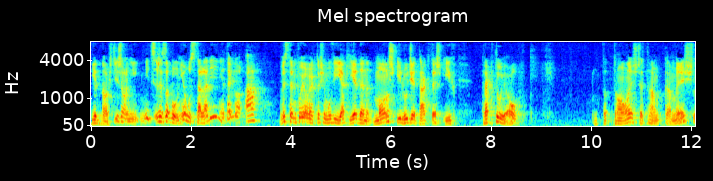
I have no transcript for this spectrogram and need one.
jedności, że oni nic ze sobą nie ustalali, nie tego, a występują, jak to się mówi, jak jeden mąż i ludzie tak też ich traktują. To to, jeszcze tamka myśl.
